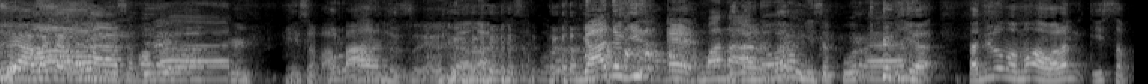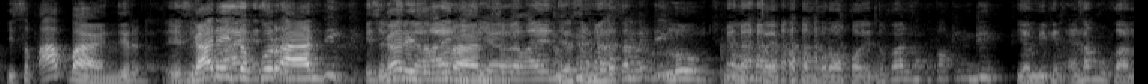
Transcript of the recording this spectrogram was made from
iya baca bisa paparan ngisep Quran. nggak ada gitu eh mana ada orang ngisep Quran? Iya tadi lu ngomong awalan isep isep apa anjir Isep nggak ada yang isep Quran isep- nggak ada isep isep yang Quran isep- isep yang lain. Ya sebenarnya kan lu nge-vape atau ngerokok itu kan yang bikin enak bukan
